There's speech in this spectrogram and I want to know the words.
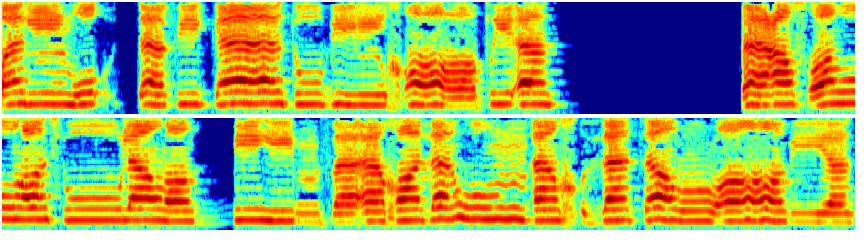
والمؤتفكات بالخاطئة فعصوا رسول ربهم فأخذهم أخذة رابية.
